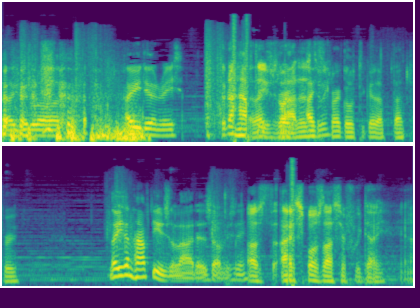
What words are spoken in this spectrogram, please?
Oh, good lord. How are you doing, Reese? We don't have I to use strugg- ladders, I do we? struggled to get up that tree. No, you don't have to use the ladders, obviously. I suppose that's if we die. Yeah.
